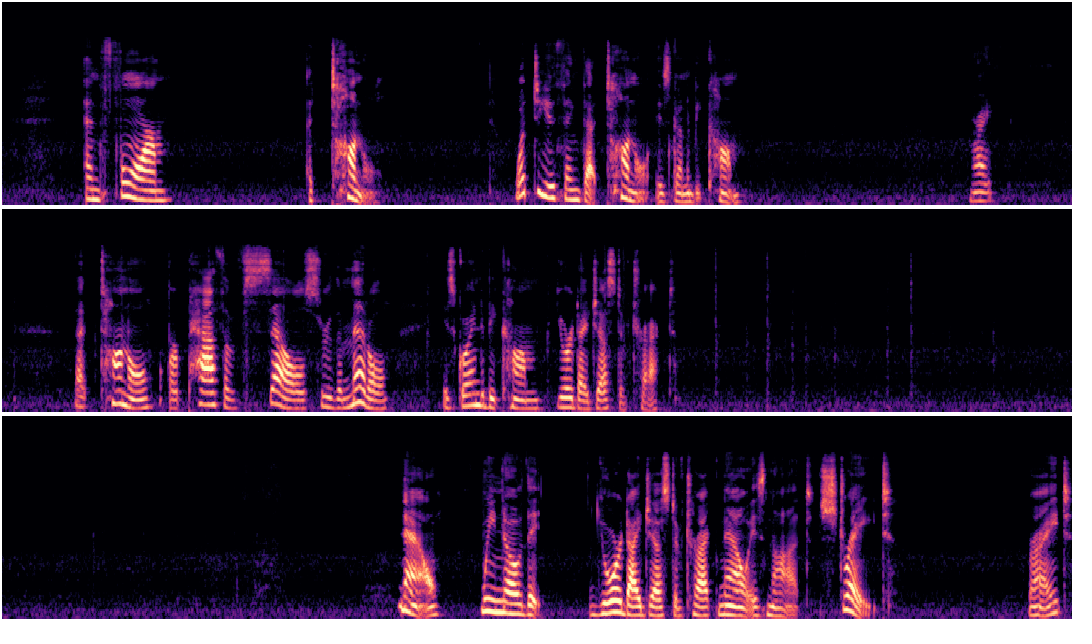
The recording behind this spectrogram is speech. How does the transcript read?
and form a tunnel. What do you think that tunnel is going to become? Right? That tunnel or path of cells through the middle is going to become your digestive tract. Now, we know that your digestive tract now is not straight, right?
